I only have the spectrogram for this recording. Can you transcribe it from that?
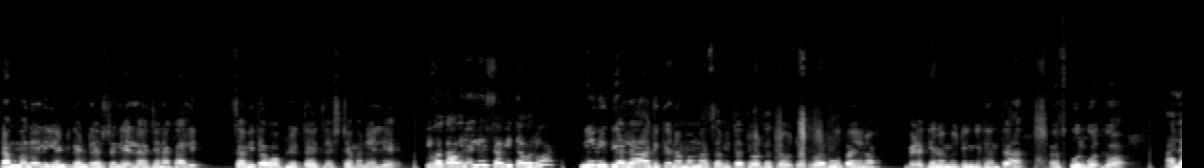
ನಮ್ಮ ಮನೇಲಿ ಎಂಟು ಗಂಟೆ ಅಷ್ಟರಲ್ಲಿ ಎಲ್ಲ ಜನ ಖಾಲಿ. ಸವಿತಾ ಒಬ್ಳಿರ್ತಾ ಇತ್ತು ಅಷ್ಟೇ ಮನೆಯಲ್ಲಿ. ಇವಾಗ ಅವರೆಲ್ಲಿ ಸವಿತಾ ಅವರು? ನೀನು ಇದೆಯಲ್ಲ ಅದಕ್ಕೆ ನಮ್ಮಮ್ಮ ಸವಿತಾ ತೋಟದ ಹೊಟ್ಟೋದ್ರು ರೂಪ ಏನೋ ಬೆಳಗ್ಗೆ ಮೀಟಿಂಗ್ ಇದೆ ಅಂತ ಸ್ಕೂಲ್ಗೆ ಹೋದ್ಲು. ಅಲ್ಲ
